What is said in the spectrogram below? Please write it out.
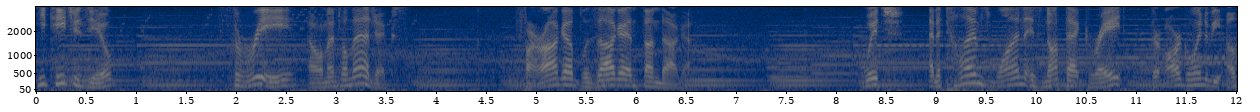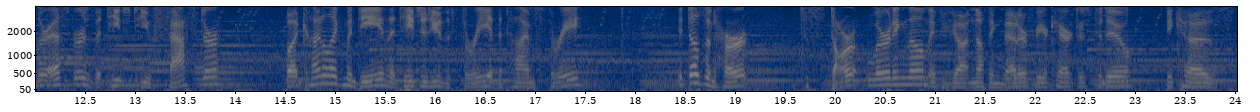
he teaches you three elemental magics. Firaga, Blizzaga, and Thundaga. Which, at a times one, is not that great. There are going to be other espers that teach it to you faster, but kind of like Maduin that teaches you the three at the times three, it doesn't hurt to start learning them if you've got nothing better for your characters to do, because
